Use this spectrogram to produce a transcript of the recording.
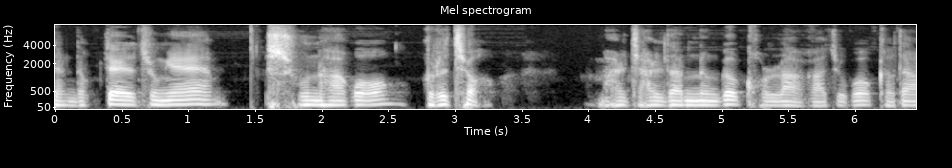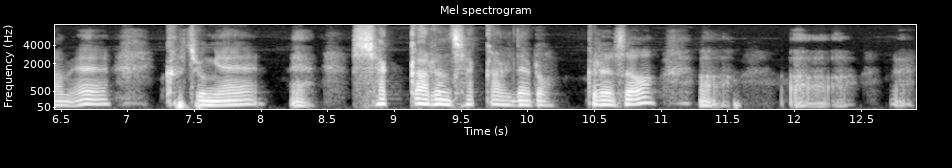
늑대 중에 순하고 그렇죠. 말 잘 듣는 거 골라가지고 그 다음에 그 중에 예, 색깔은 색깔대로 그래서 어, 어, 예,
